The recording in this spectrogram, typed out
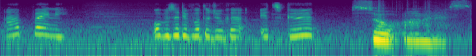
apa ini? Oh, bisa difoto juga. It's good. So ominous.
